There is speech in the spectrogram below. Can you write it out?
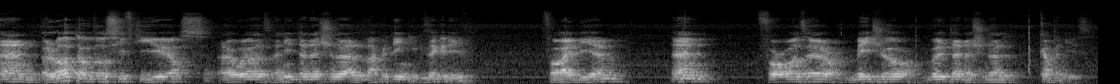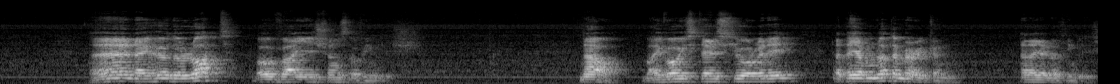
And a lot of those 50 years, I was an international marketing executive for IBM and for other major multinational companies. And I heard a lot of variations of English. Now, my voice tells you already that I am not American and I am not English.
